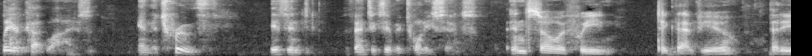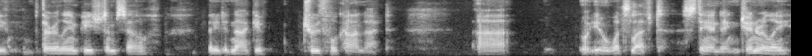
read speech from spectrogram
clear-cut lies. And the truth is in Defense Exhibit 26. And so if we take that view, that he thoroughly impeached himself, that he did not give truthful conduct, uh, you know, what's left standing? Generally,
